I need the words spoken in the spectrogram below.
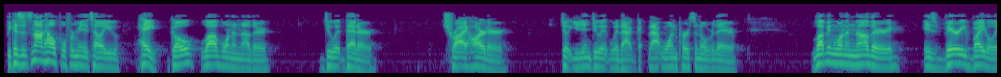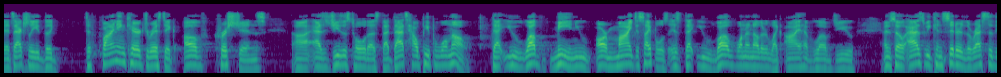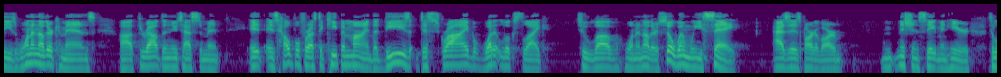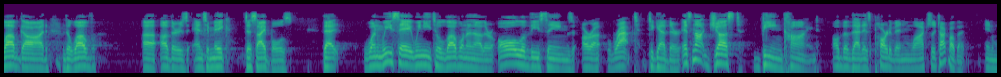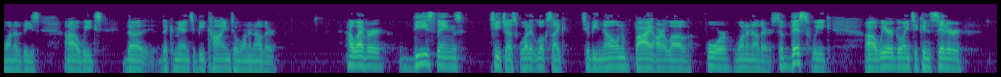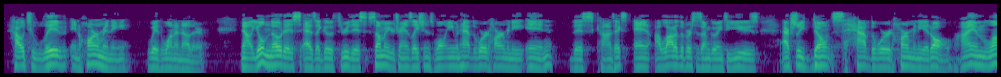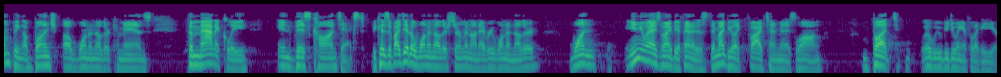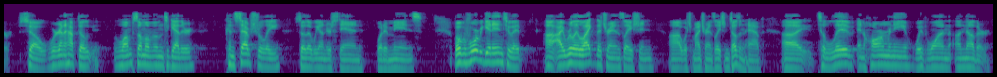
Because it's not helpful for me to tell you, hey, go love one another, do it better, try harder, you didn't do it with that, that one person over there. Loving one another is very vital. It's actually the defining characteristic of Christians, uh, as Jesus told us that that's how people will know that you love me and you are my disciples is that you love one another like I have loved you. And so as we consider the rest of these one another commands uh, throughout the New Testament, it is helpful for us to keep in mind that these describe what it looks like to love one another. So when we say, as is part of our mission statement here, to love God, and to love uh, others, and to make disciples, that when we say we need to love one another, all of these things are uh, wrapped together. It's not just being kind, although that is part of it, and we'll actually talk about that in one of these uh, weeks, the, the command to be kind to one another. However, these things teach us what it looks like to be known by our love for one another. So this week, uh, we are going to consider how to live in harmony with one another. Now, you'll notice as I go through this, some of your translations won't even have the word harmony in this context, and a lot of the verses I'm going to use actually don't have the word harmony at all. I am lumping a bunch of one another commands thematically in this context. Because if I did a one another sermon on every one another, one, you guys might be a fan of this, they might be like five, ten minutes long, but we would be doing it for like a year. So we're gonna have to lump some of them together conceptually so that we understand what it means. But before we get into it, uh, I really like the translation, uh, which my translation doesn't have, uh, to live in harmony with one another.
